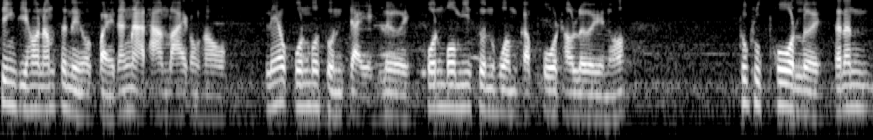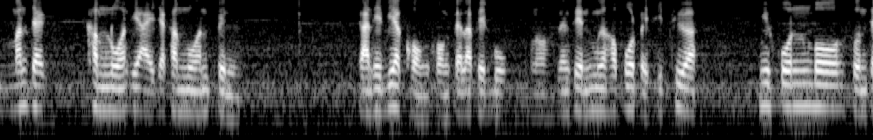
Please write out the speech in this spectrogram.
สิ่งที่เรานำเสนอออกไปทางหน้าไทม์ไลน์ของเราแล้วคนบ่สนใจเลย คนบ่มีส่วนร่วมกับโพสต์เราเลยเนาะทุกๆ โพสต์เลยฉะนั้นมันจะคำนวณ AI จะคำนวณเป็นการเฮ็ดเวียกของของแต่ละ Facebook เนาะอย่างเช่นเมื่อเขาโพสต์ไป 10 เทื่อมีคนบ่สนใจ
